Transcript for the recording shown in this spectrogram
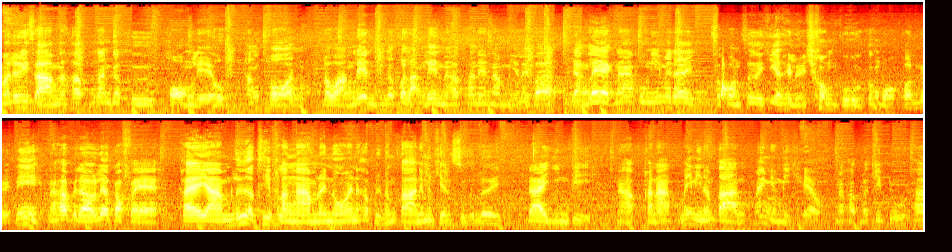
มาเรื่องที่3นะครับนั่นก็คือของเหลวทั้งก่อนระหว่างเล่นแล้วก็หลังเล่นนะครับ ถ้าแนะนำมีอะไรบ้าง อย่างแรกนะพวกนี้ไม่ได้สปอนเซอร์ที่อะไรเลยช่องกูต้องบอกก่อนเลยนี่นะครับเวลาเราเลือกกาแฟพยายามเลือกที่พลังงานน้อยๆนะครับหรือน้ำตาลนี่มันเขียนศูนย์เลยได้ยิ่งดีนะครับขนาดไม่มีน้ำตาลแม่งยังมีแคลนะครับแล้วคิดดูถ้า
